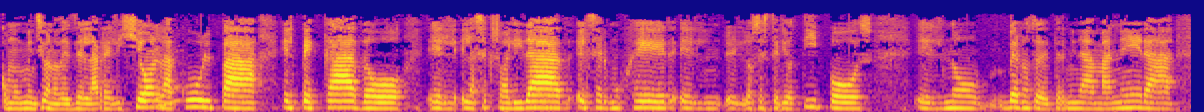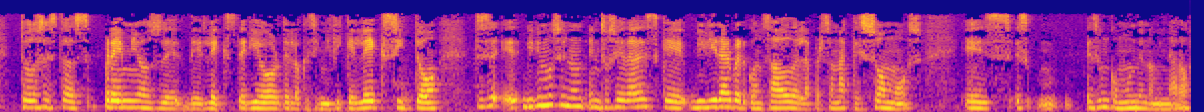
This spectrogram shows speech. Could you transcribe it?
como menciono, desde la religión, la culpa, el pecado, la sexualidad, el ser mujer, los estereotipos, el no vernos de determinada manera, todos estos premios del exterior, de lo que significa el éxito. Entonces, eh, vivimos en, en, sociedades que vivir avergonzado de la persona que somos es, es, es un común denominador.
